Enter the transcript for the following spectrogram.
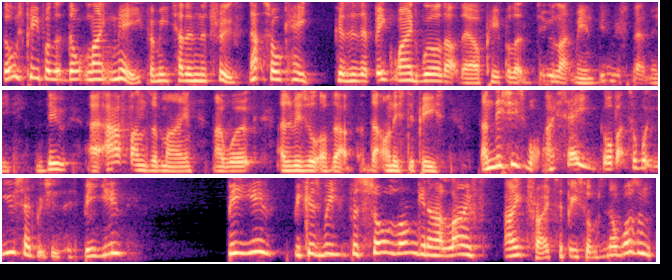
those people that don't like me for me telling the truth, that's okay because there's a big wide world out there of people that do like me and do respect me and do uh, are fans of mine, my work as a result of that that honesty piece. And this is what I say. Go back to what you said, which is this: be you, be you. Because we, for so long in our life, I tried to be something I wasn't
